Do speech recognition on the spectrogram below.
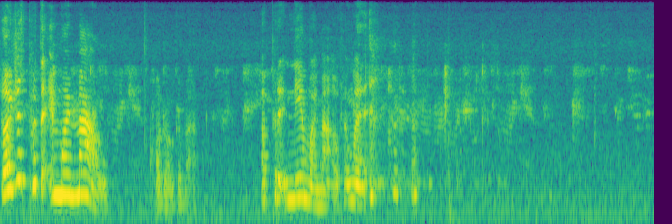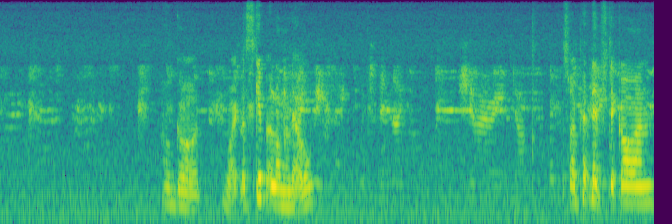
Did I just put that in my mouth? Hold on, go back. I put it near my mouth and went. oh god. Right, let's skip it along a little. So I put lipstick on.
